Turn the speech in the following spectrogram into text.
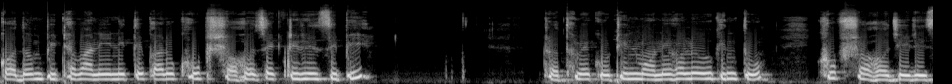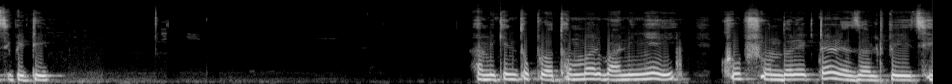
কদম পিঠা বানিয়ে নিতে পারো। খুব সহজ একটি রেসিপি প্রথমে কঠিন মনে হলেও কিন্তু খুব সহজ এই রেসিপিটি আমি কিন্তু প্রথমবার বানিয়েই খুব সুন্দর একটা রেজাল্ট পেয়েছি।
